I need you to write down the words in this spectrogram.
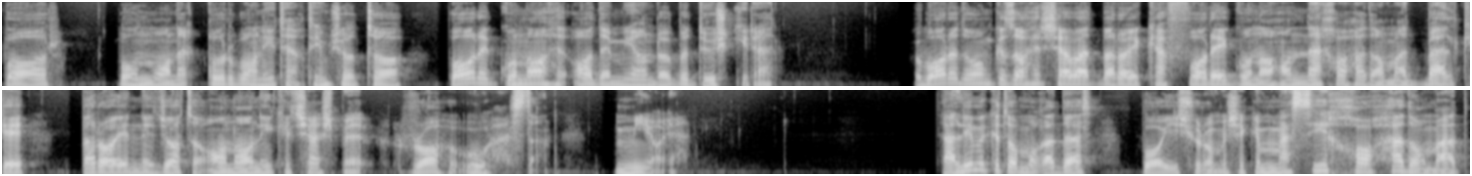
بار به عنوان قربانی تقدیم شد تا بار گناه آدمیان را به دوش گیرد. و بار دوم که ظاهر شود برای کفاره گناهان نخواهد آمد بلکه برای نجات آنانی که چشم راه او هستند می آید. تعلیم کتاب مقدس با این شروع میشه که مسیح خواهد آمد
